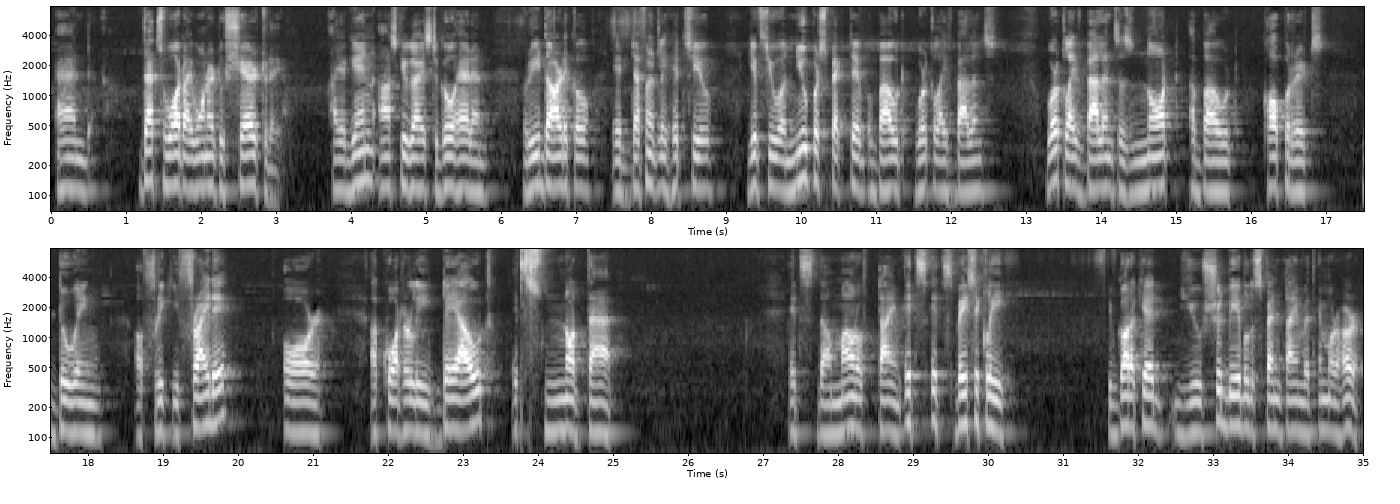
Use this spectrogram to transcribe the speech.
And that's what I wanted to share today. I again ask you guys to go ahead and read the article. It definitely hits you, gives you a new perspective about work life balance. Work life balance is not about corporates doing a Freaky Friday or a quarterly day out. It's not that. It's the amount of time. It's it's basically You've got a kid, you should be able to spend time with him or her.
